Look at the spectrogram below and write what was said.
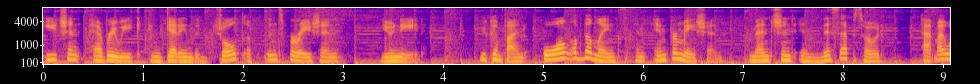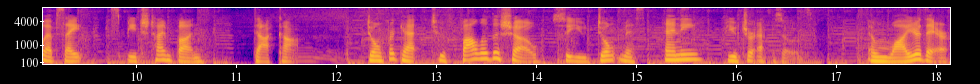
each and every week and getting the jolt of inspiration you need. You can find all of the links and information mentioned in this episode at my website, speechtimefun.com. Don't forget to follow the show so you don't miss any future episodes. And while you're there,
